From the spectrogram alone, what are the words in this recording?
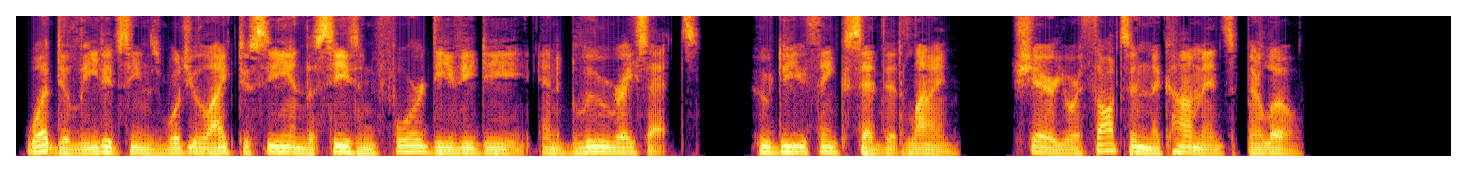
What deleted scenes would you like to see in the Season 4 DVD and Blu-ray sets? Who do you think said that line? Share your thoughts in the comments below.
